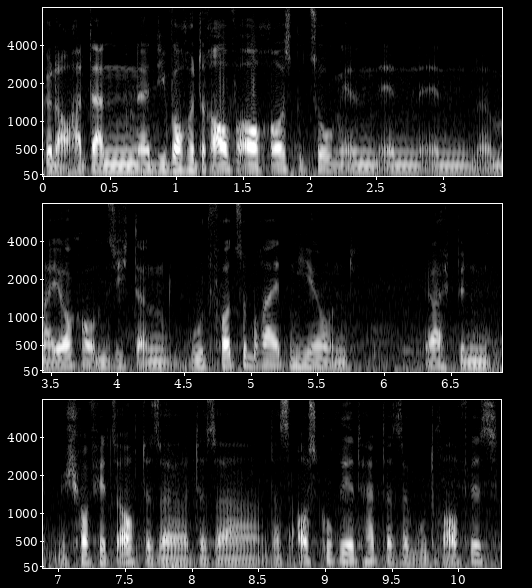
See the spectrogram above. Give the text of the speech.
genau, hat dann äh, die Woche drauf auch rausgezogen in, in, in Mallorca, um sich dann gut vorzubereiten hier. Und ja, ich bin, ich hoffe jetzt auch, dass er, dass er das auskuriert hat, dass er gut drauf ist.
